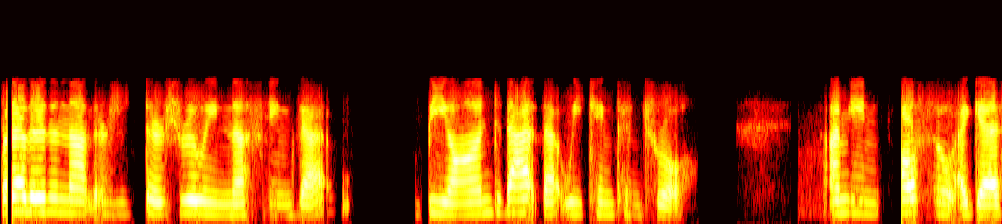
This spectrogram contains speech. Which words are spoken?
But other than that, there's there's really nothing that beyond that that we can control. I mean, also I guess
